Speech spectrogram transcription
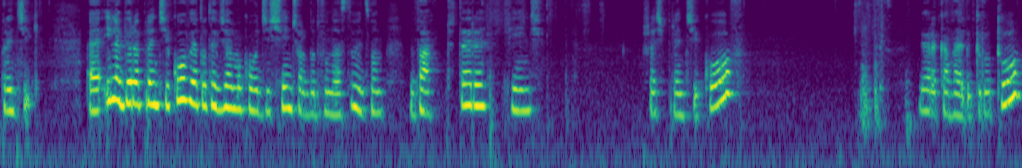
pręciki. E, ile biorę pręcików? Ja tutaj wziąłam około 10 albo 12, więc mam 2, 4, 5, 6 pręcików. Biorę kawałek drutu.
